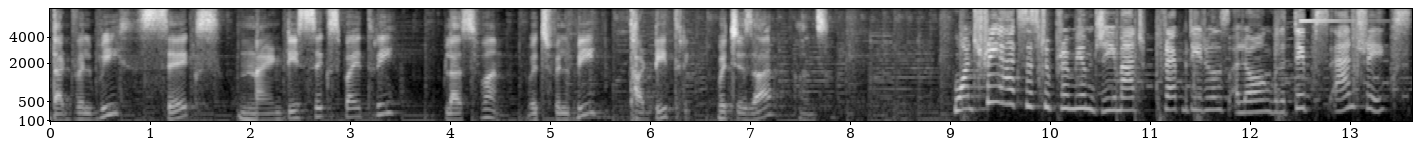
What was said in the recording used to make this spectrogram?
That will be 696 by 3 plus 1 which will be 33 which is our answer. Want free access to premium GMAT prep materials along with the tips and tricks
